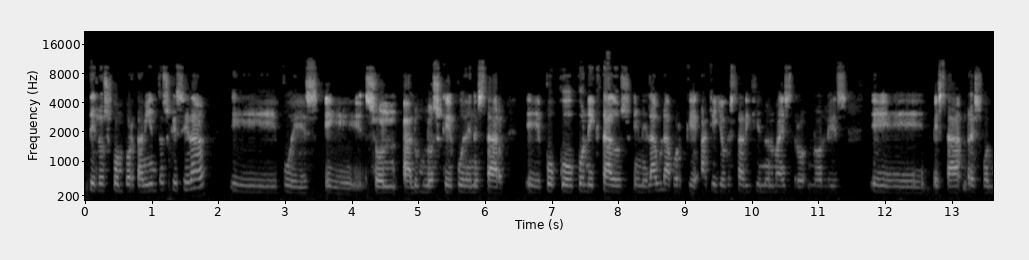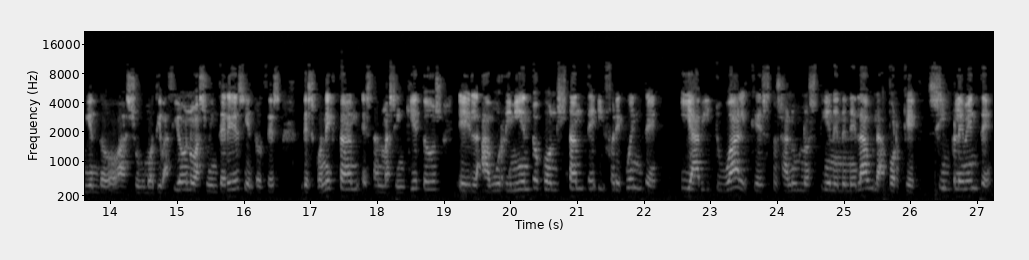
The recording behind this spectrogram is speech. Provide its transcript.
de los comportamientos que se da, eh, pues eh, son alumnos que pueden estar poco conectados en el aula porque aquello que está diciendo el maestro no les está respondiendo a su motivación o a su interés y entonces desconectan, están más inquietos, el aburrimiento constante y frecuente y habitual que estos alumnos tienen en el aula porque simplemente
